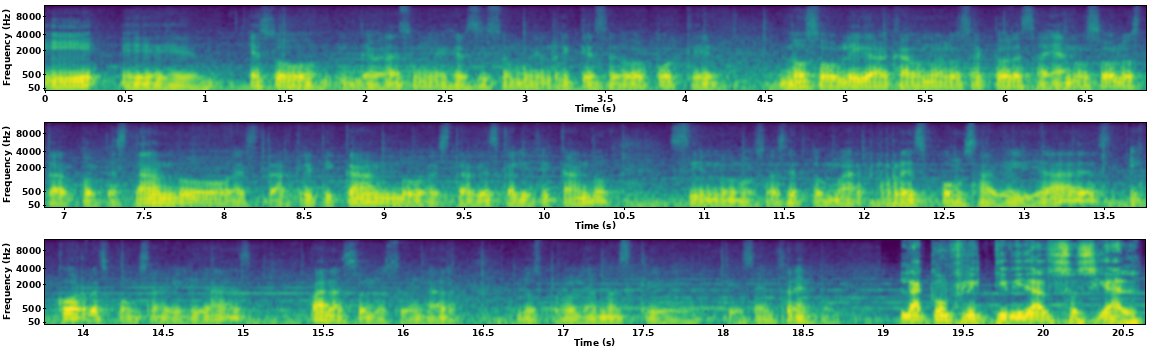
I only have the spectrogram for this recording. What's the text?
Y eh, eso de verdad es un ejercicio muy enriquecedor porque nos obliga a cada uno de los actores a ya no solo estar protestando, estar criticando, estar descalificando, sino nos hace tomar responsabilidades y corresponsabilidades para solucionar los problemas que, que se enfrentan. La conflictividad social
